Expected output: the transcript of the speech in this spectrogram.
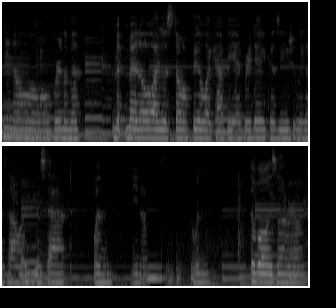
you know, over the mi- middle, I just don't feel like happy every day because usually that's how I used to act when you know, when the bully's not around.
